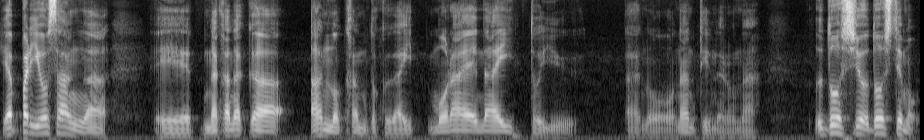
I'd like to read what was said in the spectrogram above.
やっぱり予算が、えーなかなか庵野監督がいもらえないというあのなんて言うんだろうな。どうしようどうしても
